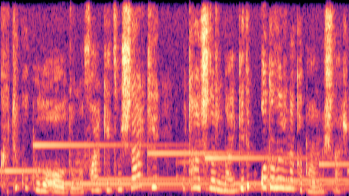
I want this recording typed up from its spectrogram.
kötü kokulu olduğunu fark etmişler ki utançlarından gidip odalarına kapanmışlar.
